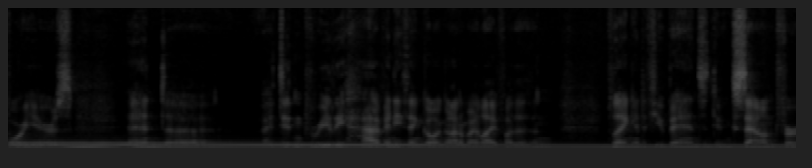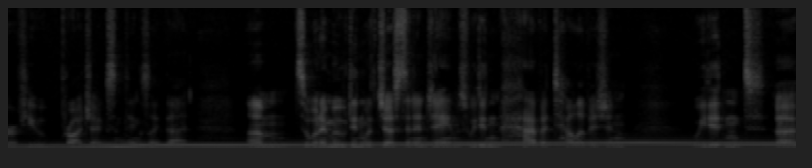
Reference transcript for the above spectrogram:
four years, and uh, I didn't really have anything going on in my life other than playing in a few bands and doing sound for a few projects and things like that. Um, so when I moved in with Justin and James, we didn't have a television. We didn't, uh,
